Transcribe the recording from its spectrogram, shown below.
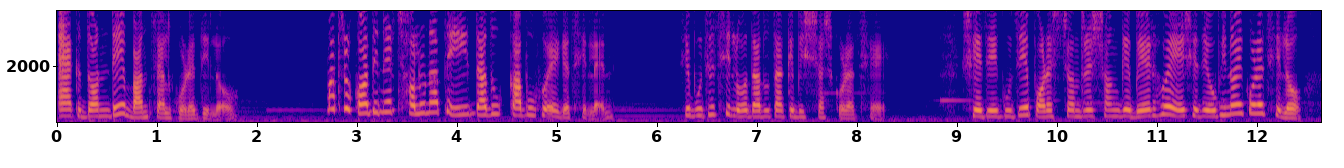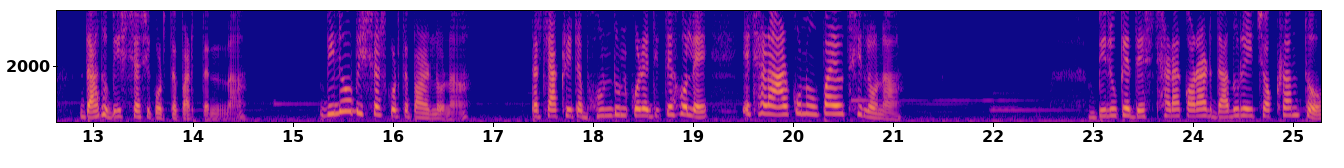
এক দণ্ডে বানচাল করে দিল। মাত্র কদিনের ছলনাতেই দাদু কাবু হয়ে গেছিলেন। সে বুঝেছিল দাদু তাকে বিশ্বাস করেছে। সে যে গুজে পরেশচন্দ্রের সঙ্গে বের হয়ে সে যে অভিনয় করেছিল, দাদু বিশ্বাসই করতে পারতেন না। বিলুও বিশ্বাস করতে পারল না। তার চাকরিটা ভণ্ডুল করে দিতে হলে এছাড়া আর কোনো উপায়ও ছিল না। বিলুকে দেশ ছাড়া করার দাদুর এই চক্রান্ত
